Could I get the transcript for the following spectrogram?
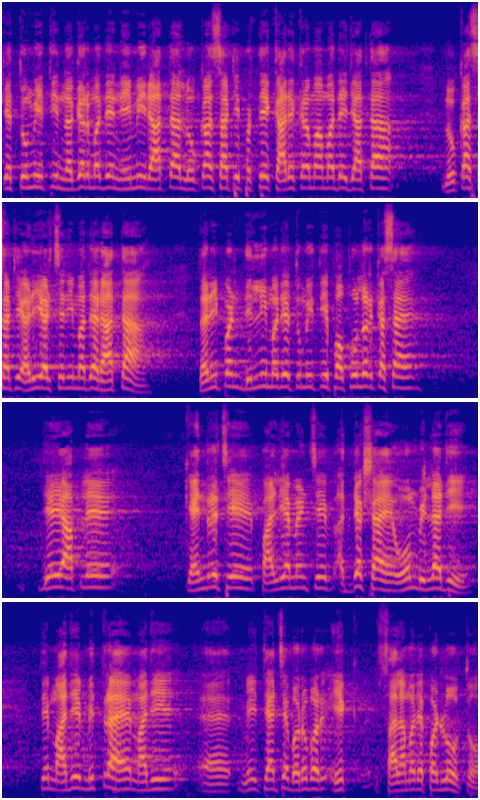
की तुम्ही ती नगरमध्ये नेहमी राहता लोकांसाठी प्रत्येक कार्यक्रमामध्ये जाता लोकांसाठी अडीअडचणीमध्ये राहता तरी पण दिल्लीमध्ये तुम्ही ते पॉप्युलर कसं आहे? जे आपले केंद्रचे पार्लियामेंटचे अध्यक्ष आहे ओम बिर्लाजी ते माझे मित्र आहे माझी मी त्यांच्याबरोबर एक सालामध्ये पडलो होतो.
